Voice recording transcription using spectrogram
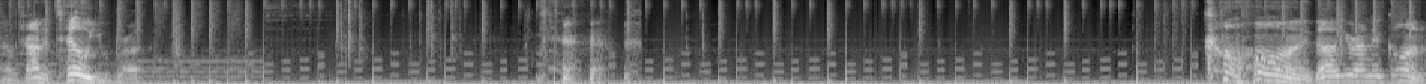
I'm trying to tell you, bro. Come on, dog, you're on that corner.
